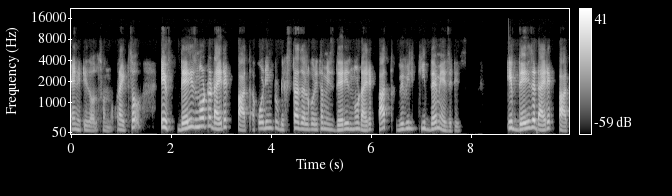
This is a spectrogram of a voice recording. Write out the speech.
And it is also no. Right. So if there is not a direct path according to dijkstra's algorithm is there is no direct path we will keep them as it is. If there is a direct path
